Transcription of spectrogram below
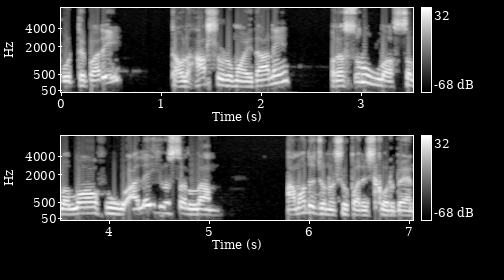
পড়তে পারি, তাহলে হাসুর ময়দানে রসুল্লাহ সাল্লু আলহি সাল্লাম আমাদের জন্য সুপারিশ করবেন।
